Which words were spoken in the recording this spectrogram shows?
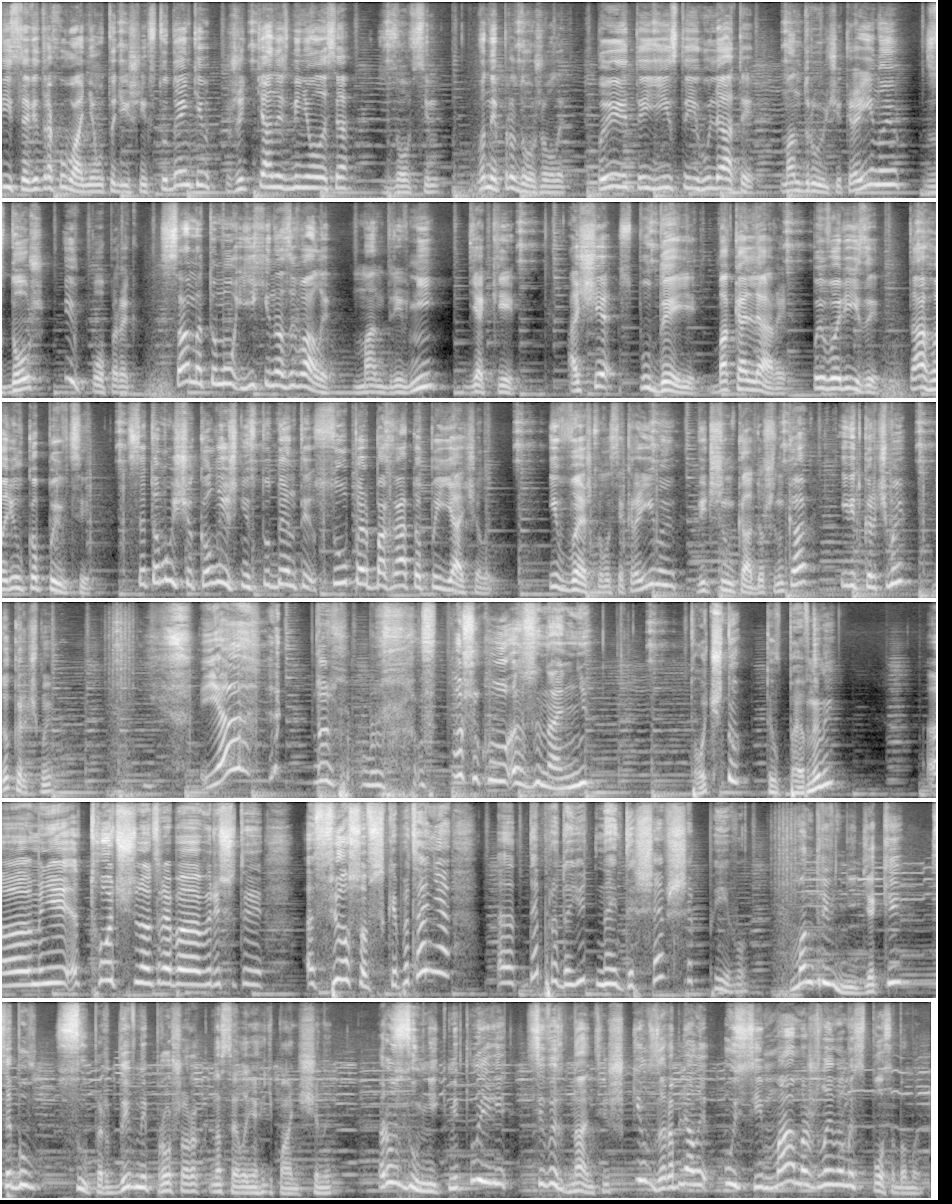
Після відрахування у тодішніх студентів життя не змінювалося зовсім. Вони продовжували пити, їсти і гуляти, мандруючи країною вздовж і впоперек. Саме тому їх і називали мандрівні дяки. А ще спудеї, бакаляри, пиворізи та горілкопивці. Все тому, що колишні студенти супер багато пиячили і вешталися країною від шинка до шинка і від корчми до корчми. Я в пошуку знань. Точно? Ти впевнений? Е, мені точно треба вирішити філософське питання, е, де продають найдешевше пиво. Мандрівні дяки це був супер дивний прошарок населення Гетьманщини. Розумні й кмітливі ці вигнанці шкіл заробляли усіма можливими способами.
